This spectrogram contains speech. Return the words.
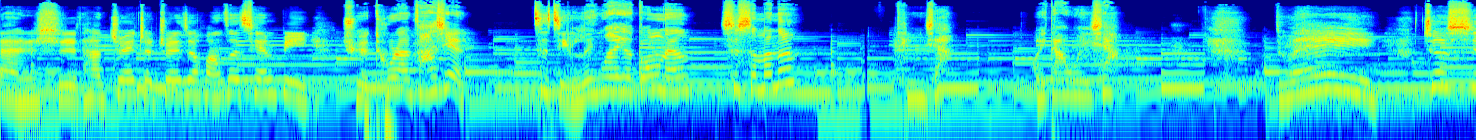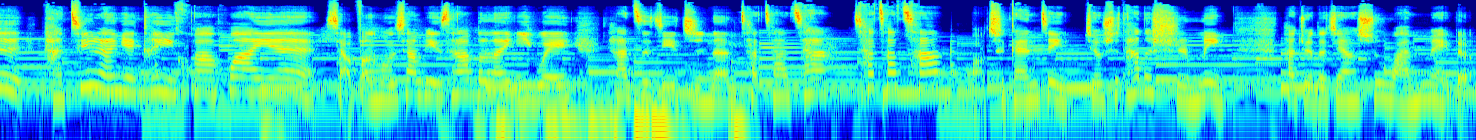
但是他追着追着黄色铅笔，却突然发现自己另外一个功能是什么呢？听一下，回答我一下。对，就是他竟然也可以画画耶！小粉红橡皮擦本来以为他自己只能擦擦擦擦擦擦，保持干净就是他的使命，他觉得这样是完美的，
